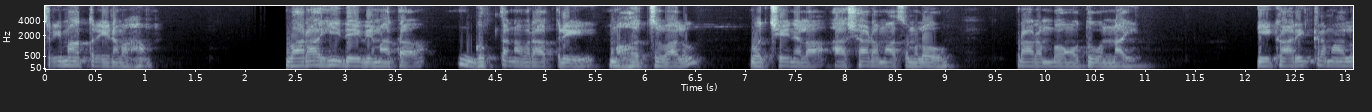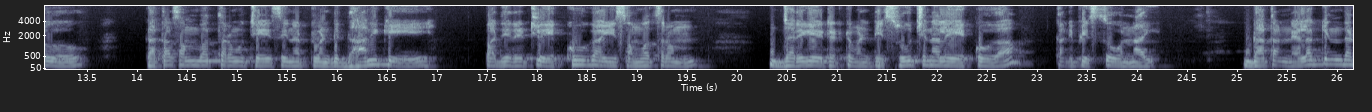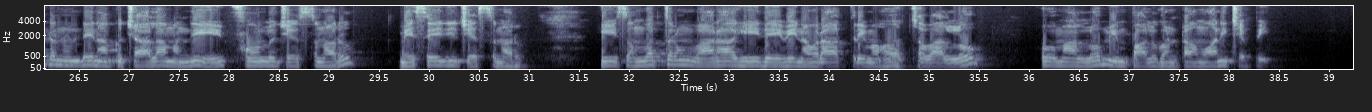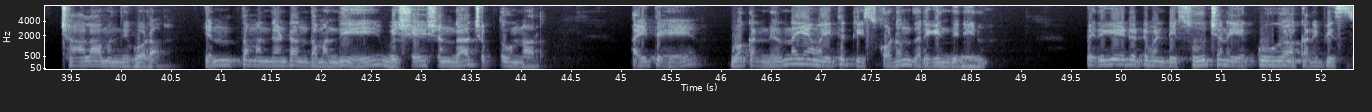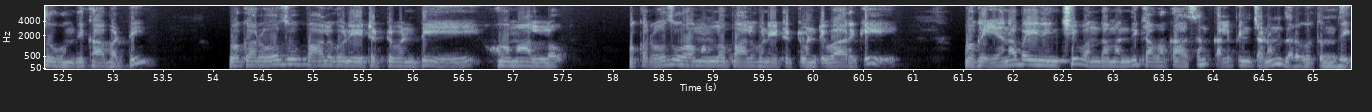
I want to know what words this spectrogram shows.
శ్రీమాత్రే నమ. వారాహీదేవి మాత గుప్త నవరాత్రి మహోత్సవాలు వచ్చే నెల ఆషాఢ మాసంలో ప్రారంభమవుతూ ఉన్నాయి. ఈ కార్యక్రమాలు గత సంవత్సరం చేసినటువంటి దానికి పది రెట్లు ఎక్కువగా ఈ సంవత్సరం జరిగేటటువంటి సూచనలే ఎక్కువగా కనిపిస్తూ ఉన్నాయి. గత నెల కిందట నుండే నాకు చాలామంది ఫోన్లు చేస్తున్నారు. మెసేజ్ చేస్తున్నారు. ఈ సంవత్సరం వారాహీదేవి నవరాత్రి మహోత్సవాల్లో హోమాల్లో మేము పాల్గొంటాము అని చెప్పి. చాలామంది కూడా ఎంతమంది అంటే అంతమంది విశేషంగా చెప్తూ ఉన్నారు. అయితే ఒక నిర్ణయం అయితే తీసుకోవడం జరిగింది నేను. పెరిగేటటువంటి సూచన ఎక్కువగా కనిపిస్తూ ఉంది కాబట్టి ఒకరోజు పాల్గొనేటటువంటి హోమాల్లో ఒకరోజు హోమంలో పాల్గొనేటటువంటి వారికి ఒక ఎనభై నుంచి వంద మందికి అవకాశం కల్పించడం జరుగుతుంది.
